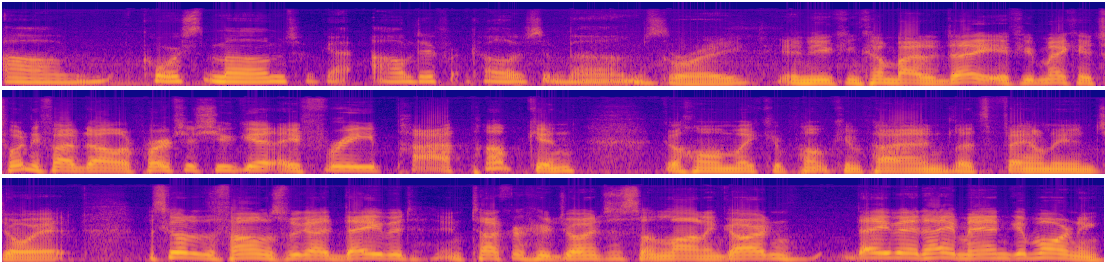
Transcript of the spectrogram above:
Um, of course, mums. We've got all different colors of mums. Great. And you can come by today. If you make a $25 purchase, you get a free pie pumpkin. Go home, make your pumpkin pie, and let the family enjoy it. Let's go to the phones. We got David and Tucker who joins us on Lawn and Garden. David, hey, man, good morning.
